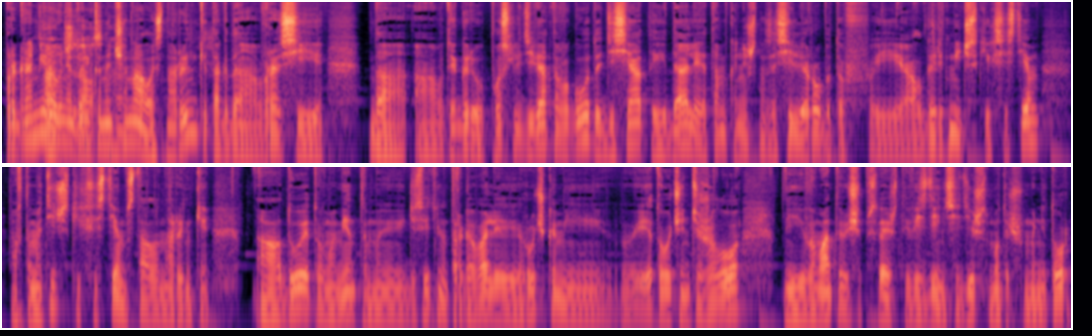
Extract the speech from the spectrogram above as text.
Программирование а, только начиналось ага. на рынке тогда в России. Да, а вот я говорю, после девятого года, десятый и далее, там, конечно, засилие роботов и алгоритмических систем, автоматических систем стало на рынке. А до этого момента мы действительно торговали ручками, и это очень тяжело и выматывающе. Представляешь, ты весь день сидишь, смотришь в монитор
